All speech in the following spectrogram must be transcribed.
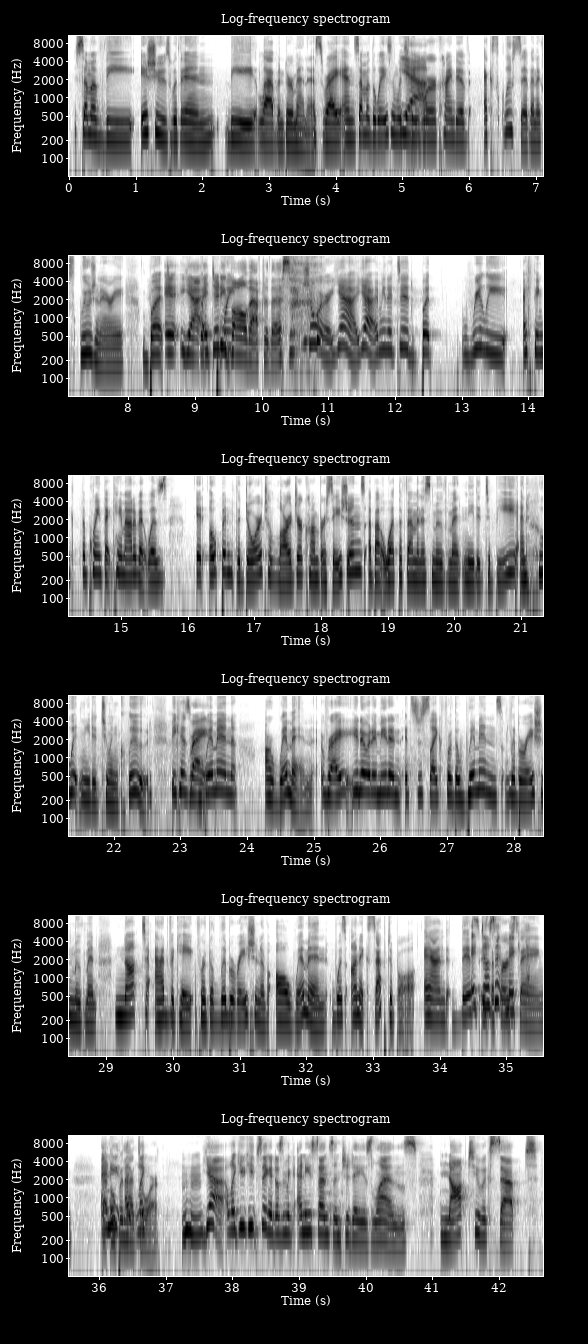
some of the issues within the Lavender Menace, right? And some of the ways in which Yeah. they were kind of exclusive and exclusionary. But it yeah it did point- evolve after this sure yeah yeah i mean it did but really i think the point that came out of it was it opened the door to larger conversations about what the feminist movement needed to be and who it needed to include because Right. women are women right? You know what i mean? And it's just like for the women's liberation movement not to advocate for the liberation of all women was unacceptable. And this It is the doesn't first thing that any- opened that like- door. Mm-hmm. Yeah, like you keep saying, it doesn't make any sense in today's lens not to accept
